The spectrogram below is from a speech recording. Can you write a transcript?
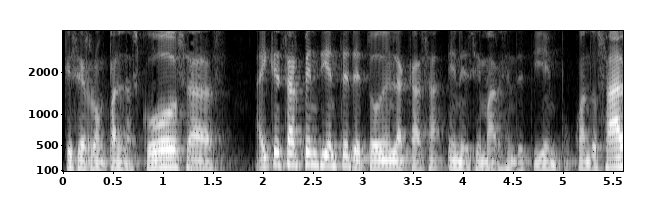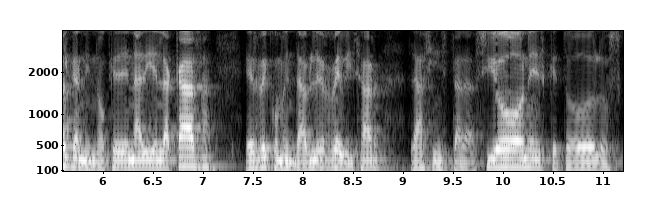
que se rompan las cosas. Hay que estar pendientes de todo en la casa en ese margen de tiempo. Cuando salgan y no quede nadie en la casa, es recomendable revisar las instalaciones, que todos los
